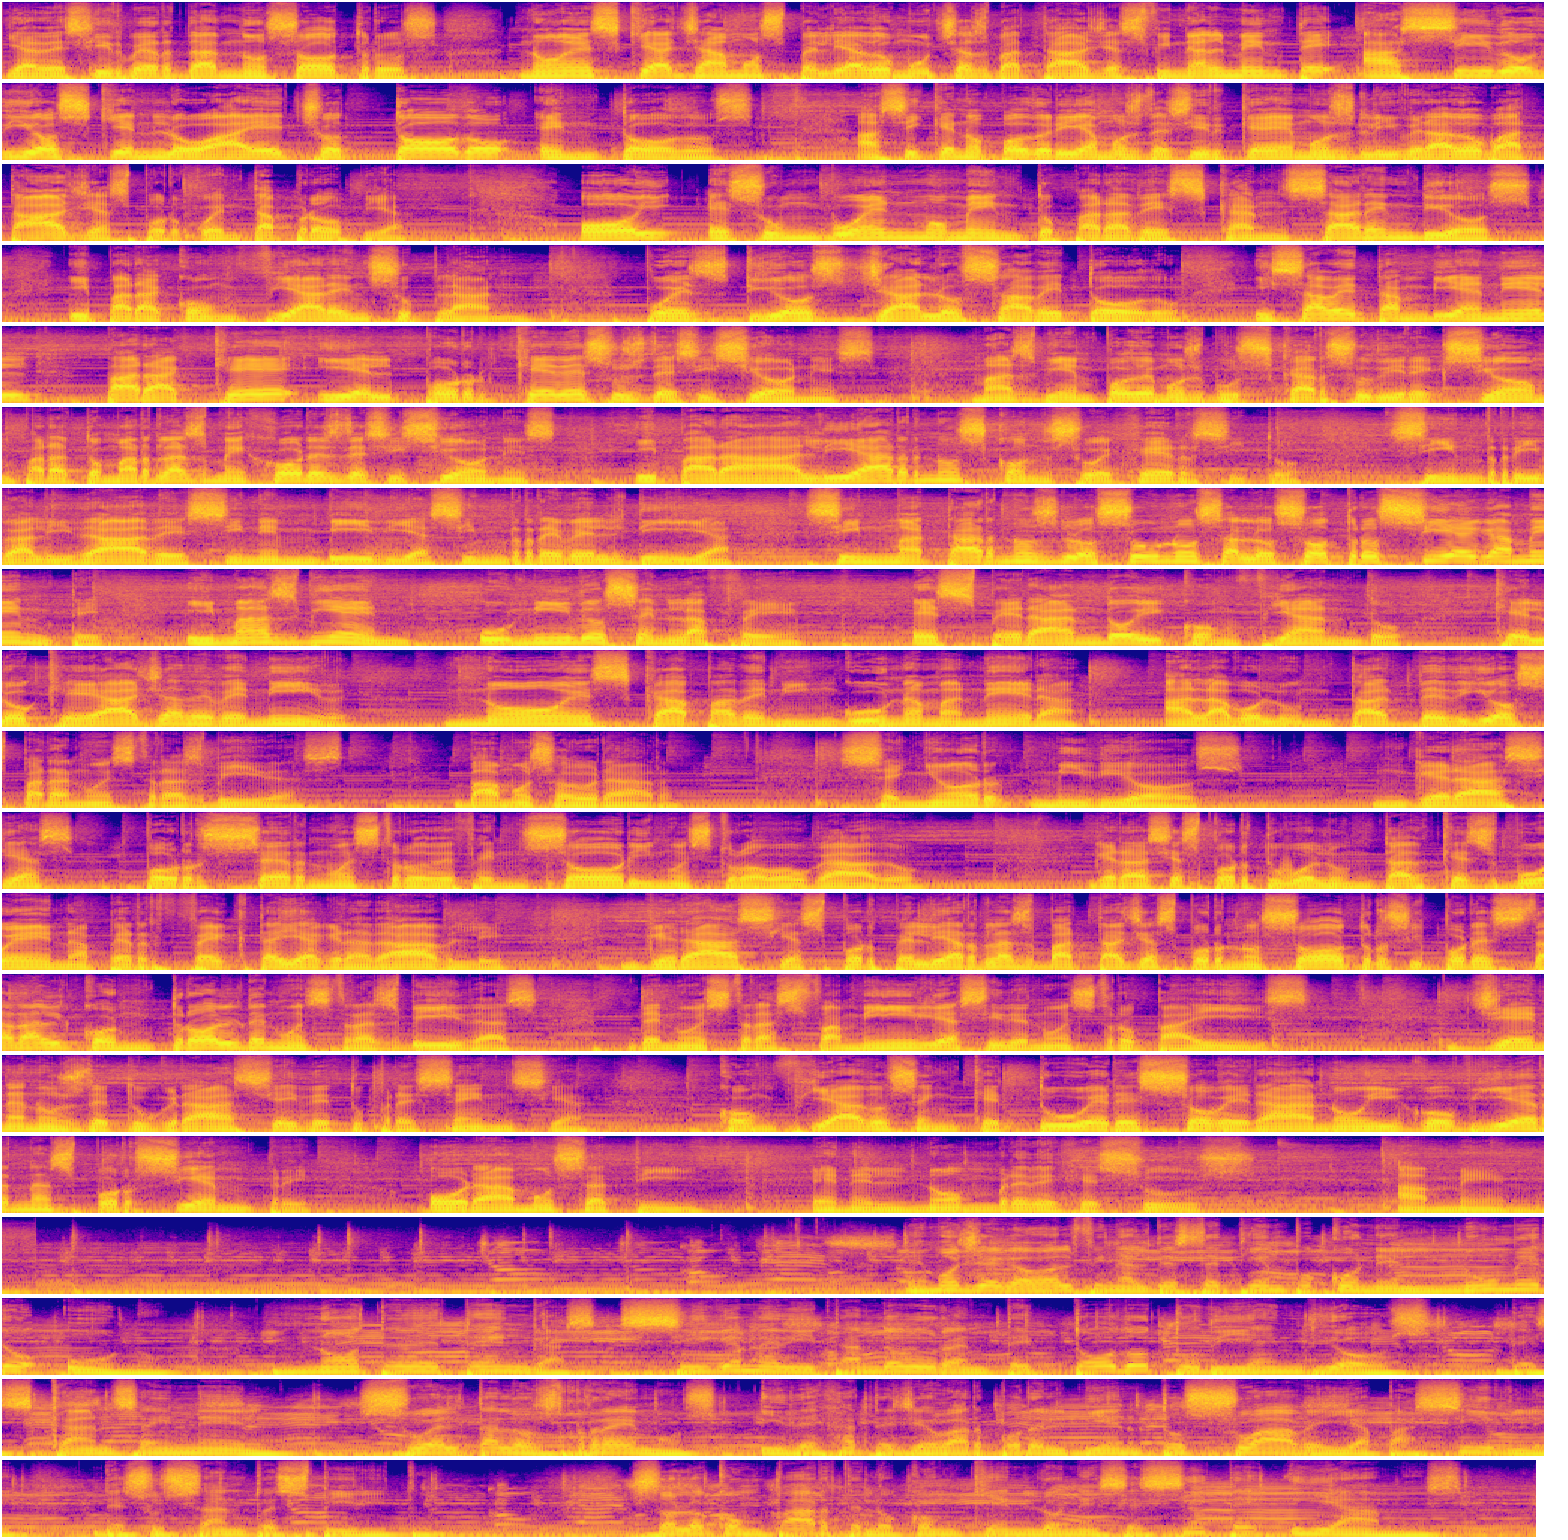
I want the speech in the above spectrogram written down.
Y a decir verdad nosotros, no es que hayamos peleado muchas batallas, finalmente ha sido Dios quien lo ha hecho todo en todos. Así que no podríamos decir que hemos librado batallas por cuenta propia. Hoy es un buen momento para descansar en Dios y para confiar en su plan, pues Dios ya lo sabe todo y sabe también Él para qué y el porqué de sus decisiones. Más bien podemos buscar su dirección para tomar las mejores decisiones y para aliarnos con su ejército, sin rivalidades, sin envidia, sin rebeldía, sin matarnos los unos a los otros ciegamente y más bien unidos en la fe, esperando y confiando que lo que haya de venir no escapa de ninguna manera a la voluntad de Dios para nuestras vidas. Vamos a orar. Señor mi Dios, gracias por ser nuestro defensor y nuestro abogado. Gracias por tu voluntad que es buena, perfecta y agradable. Gracias por pelear las batallas por nosotros y por estar al control de nuestras vidas, de nuestras familias y de nuestro país. Llénanos de tu gracia y de tu presencia confiados en que tú eres soberano y gobiernas por siempre, oramos a ti, en el nombre de Jesús. Amén. Hemos llegado al final de este tiempo con el número uno. No te detengas, sigue meditando durante todo tu día en Dios, descansa en Él, suelta los remos y déjate llevar por el viento suave y apacible de su Santo Espíritu. Solo compártelo con quien lo necesite y ames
